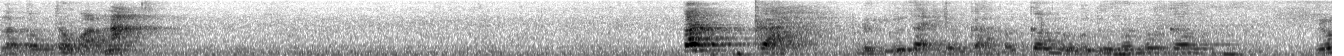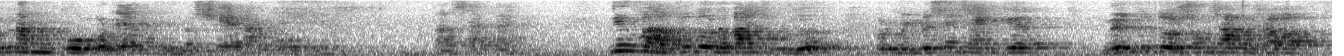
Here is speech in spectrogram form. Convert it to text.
là công trồng quản nặng. Tất cả đừng có dạy đồng cảm bất công đừng có tư vấn bất công. Nếu năm cô một em thì nó xé năm cô thì làm sát này? Nhưng vào chúng tôi là ba chục đứa còn mình nó xanh xanh kia nếu chúng tôi song song thì sao? Không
